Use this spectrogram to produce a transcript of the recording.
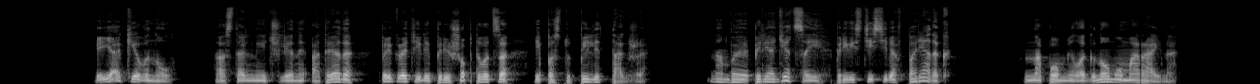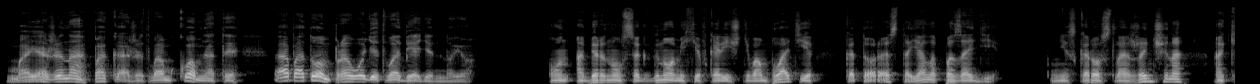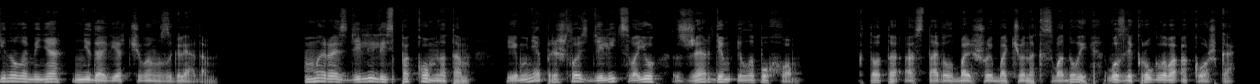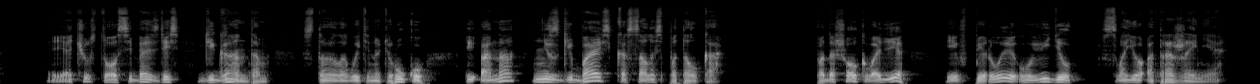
Я кивнул. Остальные члены отряда прекратили перешептываться и поступили так же. Нам бы переодеться и привести себя в порядок, напомнила гному Марайна. Моя жена покажет вам комнаты, а потом проводит в обеденную. Он обернулся к гномихе в коричневом платье, которая стояла позади. Низкорослая женщина окинула меня недоверчивым взглядом. Мы разделились по комнатам, и мне пришлось делить свою с жердем и лопухом. Кто-то оставил большой бочонок с водой возле круглого окошка. Я чувствовал себя здесь гигантом. Стоило вытянуть руку, и она, не сгибаясь, касалась потолка. Подошел к воде и впервые увидел свое отражение.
